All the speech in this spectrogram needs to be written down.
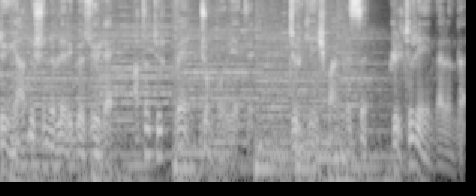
Dünya Düşünürleri Gözüyle Atatürk ve Cumhuriyeti Türkiye İş Bankası Kültür Yayınları'nda.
